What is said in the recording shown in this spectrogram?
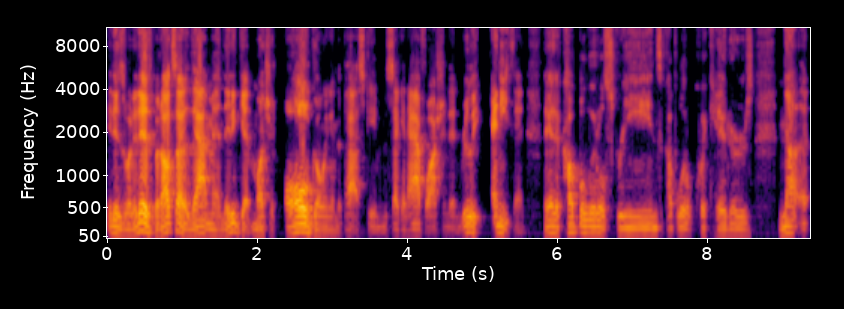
it is what it is. But outside of that, man, they didn't get much at all going in the pass game in the second half. Washington, really anything. They had a couple little screens, a couple little quick hitters, not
